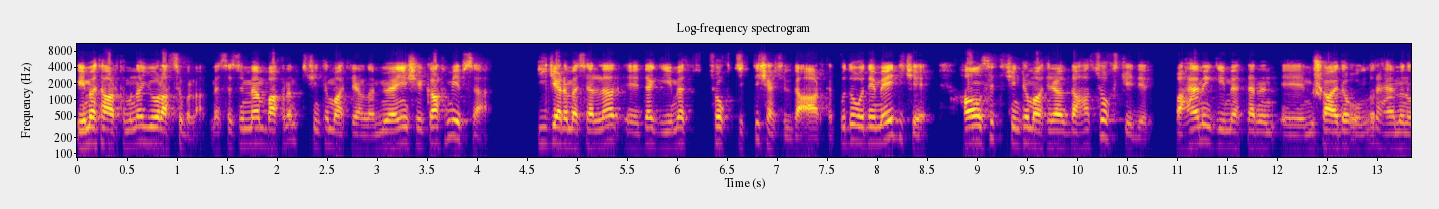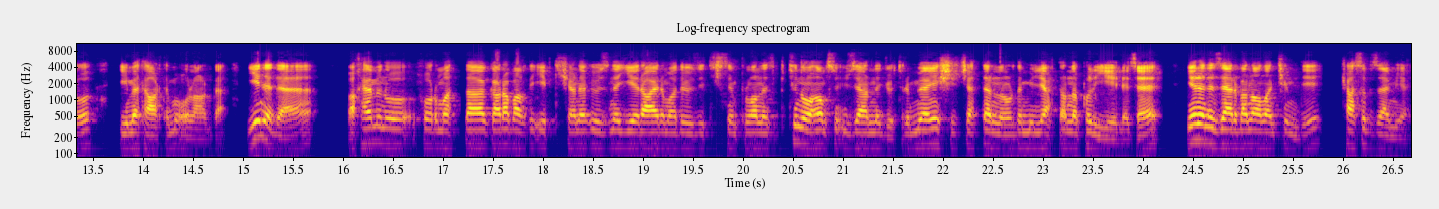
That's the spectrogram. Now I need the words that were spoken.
qiymət artımına yol açıblar. Məsələn, mən baxıram tikinti materiallarına müəyyən şey qalxmayıbsa, digər məsələlər e, qiymət çox ciddi şəkildə artıb. Bu da o deməkdir ki, hansı tikinti materialı daha çox gedir, bax həmin qiymətlərin e, müşahidə olunur, həmin o qiymət artımı olar da. Yenə də Bax həmin o formatda Qarabağda ev tikənə özünə yer ayırmadı, özü tiksin, plan etsin, bütün o hamısını üzərinə götürüb müəyyən şirkətlərlə orada milyardlarla pul yeyiləcək. Yenə də zərbəni alan kimdir? Kasıb cəmiyyət.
